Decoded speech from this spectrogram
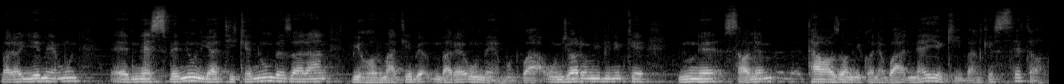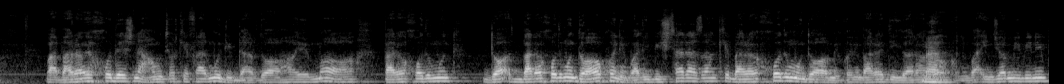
برای یه مهمون نصف نون یا تیک نون بذارن بی حرمتی برای اون مهمون. و اونجا رو می‌بینیم که نون سالم تقاضا می‌کنه. و نه یکی بلکه سه تا. و برای خودش نه. همونطور که فرمودیم در دعاهای ما برای خودمون برای خودمون دعا کنیم ولی بیشتر از آن که برای خودمون دعا می‌کنیم برای دیگران دعا بله. کنیم و اینجا می‌بینیم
